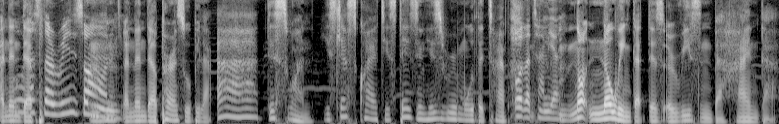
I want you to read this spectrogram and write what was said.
and then Oh, their that's the reason. Mhm. and then their parents will be like ah this one he's just quiet he stays in his room all the time All the time, yeah. not knowing that there's a reason behind that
